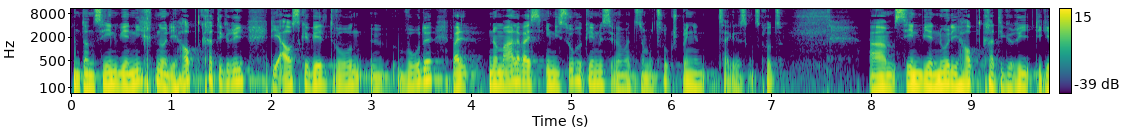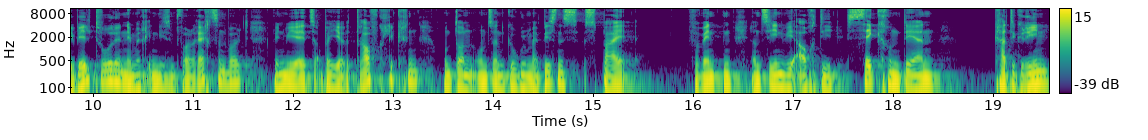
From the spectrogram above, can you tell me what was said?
Und dann sehen wir nicht nur die Hauptkategorie, die ausgewählt wurde, weil normalerweise in die Suchergebnisse, wenn wir jetzt nochmal zurückspringen, zeige ich das ganz kurz, ähm, sehen wir nur die Hauptkategorie, die gewählt wurde, nämlich in diesem Fall Rechtsanwalt. Wenn wir jetzt aber hier draufklicken und dann unseren Google My Business Spy verwenden, dann sehen wir auch die sekundären Kategorien,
